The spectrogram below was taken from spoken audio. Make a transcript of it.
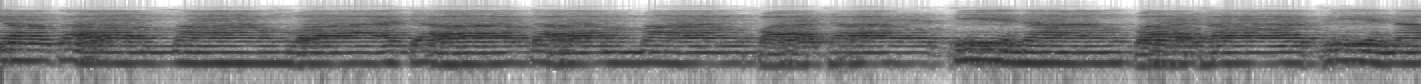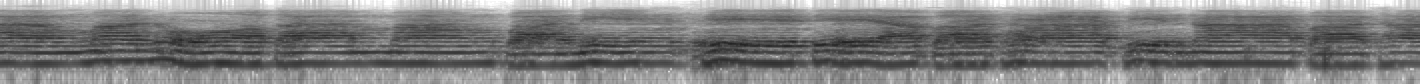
ยกรรมังวาจากรรมังปะทาทินังปะทาทินังมโนกรรมังปะนิทิเตปะทาทินาปะทา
